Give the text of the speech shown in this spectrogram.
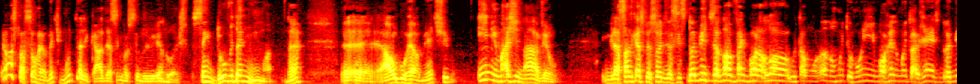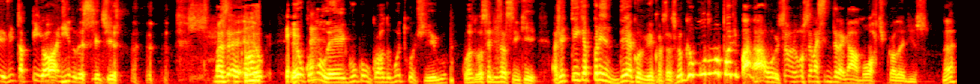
é uma situação realmente muito delicada essa que nós estamos vivendo hoje, sem dúvida nenhuma. Né? É, é algo realmente inimaginável Engraçado que as pessoas dizem assim: 2019 vai embora logo, está um ano muito ruim, morrendo muita gente, 2020 está pior ainda nesse sentido. Mas é, eu, eu, como leigo, concordo muito contigo quando você diz assim que a gente tem que aprender a conviver com essas coisas, porque o mundo não pode parar, ou você vai se entregar à morte por causa disso. Né?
